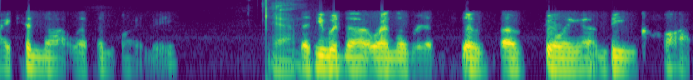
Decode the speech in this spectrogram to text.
I cannot let them find me." Yeah, that he would not run the risk of, of going out and being caught.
